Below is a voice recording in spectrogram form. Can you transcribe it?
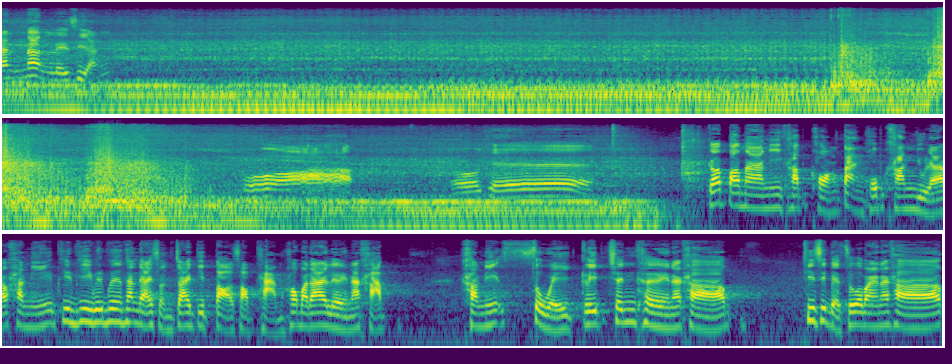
นั่น ๆ เลยเสียง ว้าวโอเค ก็ประมาณนี้ครับของแต่งครบคันอยู่แล้วคันนี้พี่ๆเพื่อนๆท่านใดสนใจติดต่อสอบถามเข้ามาได้เลยนะครับคันนี้สวยกริปเช่นเคยนะครับ ที่ 11ซูเปอร์ไบนะครับ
